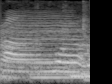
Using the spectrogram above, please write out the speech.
ใคร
